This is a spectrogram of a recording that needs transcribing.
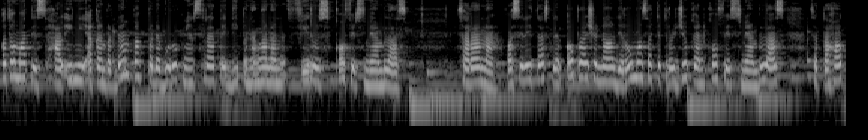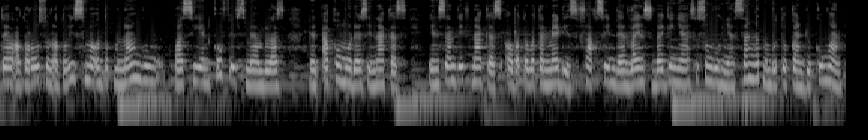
Otomatis hal ini akan berdampak pada buruknya strategi penanganan virus COVID-19. Sarana, fasilitas, dan operasional di rumah sakit rujukan COVID-19 serta hotel atau rusun atau wisma untuk menanggung pasien COVID-19 dan akomodasi nakes, insentif nakes, obat-obatan medis, vaksin, dan lain sebagainya sesungguhnya sangat membutuhkan dukungan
